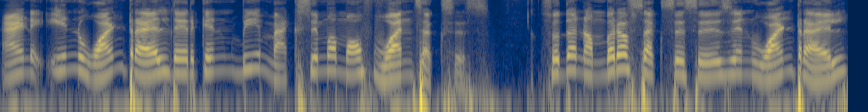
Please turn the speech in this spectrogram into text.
And in one trial there can be maximum of one success so the number of successes in one trial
